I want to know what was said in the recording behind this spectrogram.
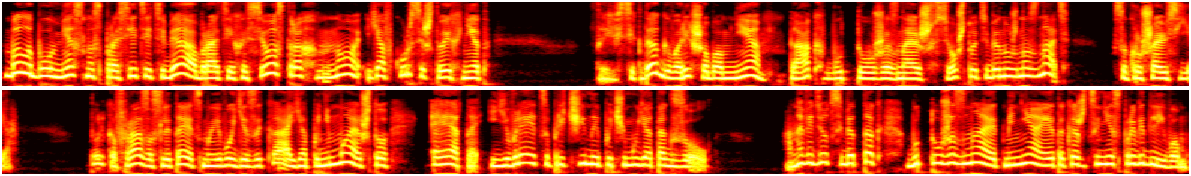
Было бы уместно спросить и тебя о братьях и сестрах, но я в курсе, что их нет. «Ты всегда говоришь обо мне так, будто уже знаешь все, что тебе нужно знать», — сокрушаюсь я. Только фраза слетает с моего языка, а я понимаю, что это и является причиной, почему я так зол. Она ведет себя так, будто уже знает меня, и это кажется несправедливым.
